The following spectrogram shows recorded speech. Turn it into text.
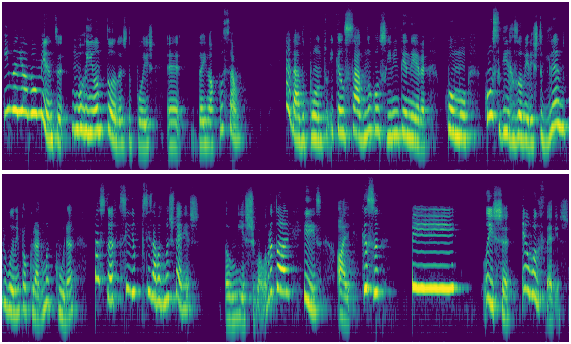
que invariavelmente morriam todas depois uh, da inoculação. A dado ponto e cansado de não conseguir entender como conseguir resolver este grande problema e procurar uma cura, Pasteur decidiu que precisava de umas férias. Ele um dia chegou ao laboratório e disse: Olha, que se pi lixa, eu vou de férias.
